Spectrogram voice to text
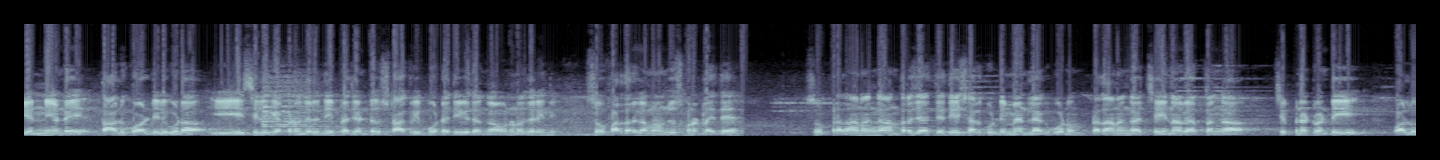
ఇవన్నీ అంటే తాలు క్వాలిటీలు కూడా ఈ ఏసీలకి ఎక్కడం జరిగింది. ప్రజెంట్ స్టాక్ రిపోర్ట్ అయితే ఈ విధంగా ఉండడం జరిగింది. సో ఫర్దర్గా మనం చూసుకున్నట్లయితే సో ప్రధానంగా అంతర్జాతీయ దేశాలకు డిమాండ్ లేకపోవడం ప్రధానంగా చైనా వ్యాప్తంగా చెప్పినటువంటి వాళ్ళు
